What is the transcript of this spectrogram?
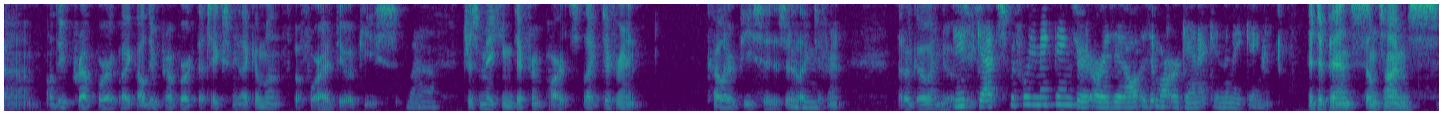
um, i'll do prep work like i'll do prep work that takes me like a month before i do a piece Wow. Just making different parts, like different colored pieces or like Mhm. different that'll go into a Do you piece. sketch before you make things, or, or is it all is it more organic in the making? It depends. Sometimes,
